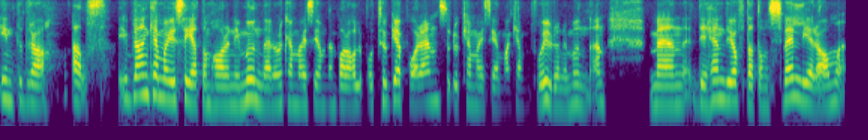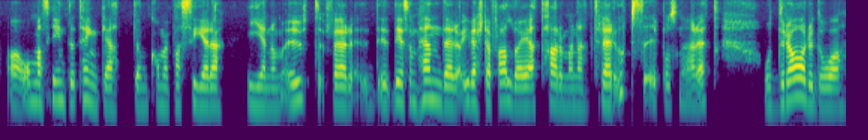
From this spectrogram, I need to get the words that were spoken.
Inte dra alls. Ibland kan man ju se att de har den i munnen och då kan man ju se om den bara håller på att tugga på den, så då kan man ju se om man kan få ur den i munnen. Men det händer ju ofta att de sväljer dem och man ska inte tänka att de kommer passera igenom ut, för det, det som händer i värsta fall då är att tarmarna trär upp sig på snöret och drar du då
